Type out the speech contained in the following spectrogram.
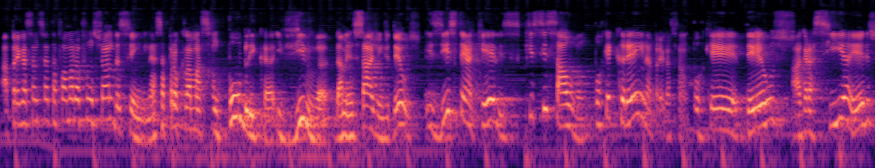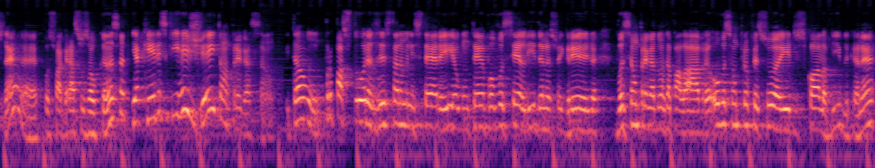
A pregação, de certa forma, ela funciona assim, nessa proclamação pública e viva da mensagem de Deus, existem aqueles que se salvam porque creem na pregação, porque Deus agracia agracia eles, né? É, por sua graça os alcança, e aqueles que rejeitam a pregação. Então, para o pastor, às vezes está no ministério aí algum tempo, ou você é líder na sua igreja, você é um pregador da palavra, ou você é um professor aí de escola bíblica, né?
